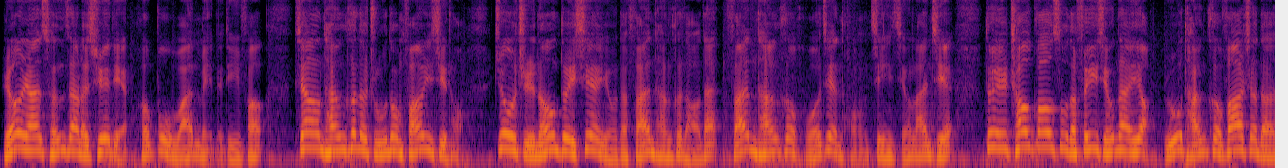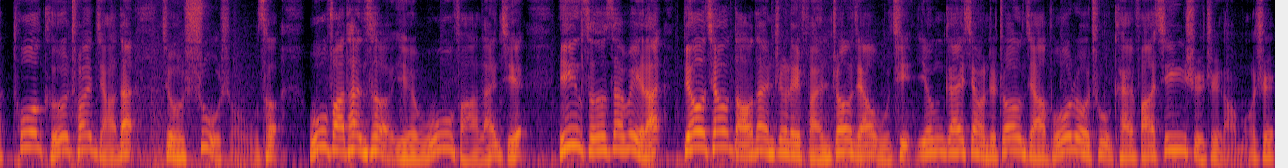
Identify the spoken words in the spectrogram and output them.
仍然存在了缺点和不完美的地方，像坦克的主动防御系统就只能对现有的反坦克导弹、反坦克火箭筒进行拦截；对超高速的飞行弹药，如坦克发射的脱壳穿甲弹，就束手无策，无法探测也无法拦截。因此，在未来，标枪导弹这类反装甲武器应该向着装甲薄弱处开发新式制导模式，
